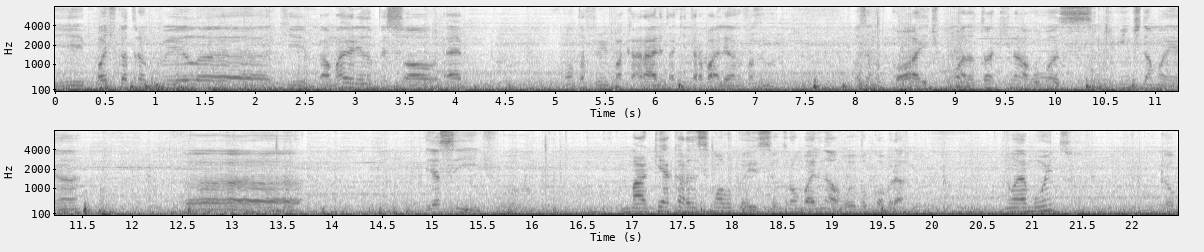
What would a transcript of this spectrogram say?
E pode ficar tranquila que a maioria do pessoal é ponta firme pra caralho, tá aqui trabalhando, fazendo, fazendo corre. Tipo, mano, eu tô aqui na rua 5h20 da manhã. Uh, e assim, tipo, marquei a cara desse maluco aí. Se eu trombar ele na rua, eu vou cobrar. Não é muito que eu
